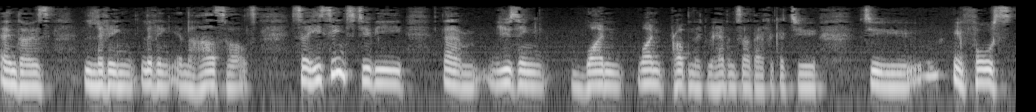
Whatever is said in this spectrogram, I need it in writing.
and those living living in the households. So he seems to be um, using one one problem that we have in South Africa to to enforce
